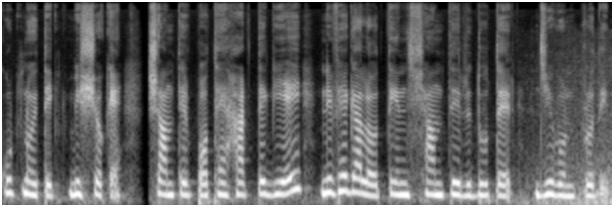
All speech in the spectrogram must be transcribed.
কূটনৈতিক বিশ্বকে। শান্তির পথে হাঁটতে গিয়েই নিভে গেল তিন শান্তির দূতের জীবন প্রদীপ।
